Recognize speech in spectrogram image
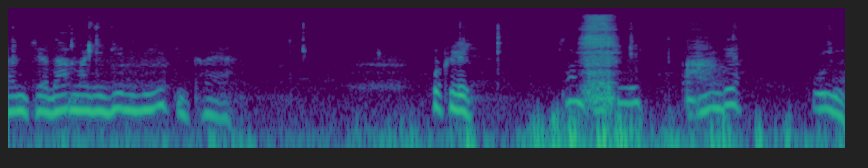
आमच्या दामाची जिलबी होती खाया. कुठली? उद्या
